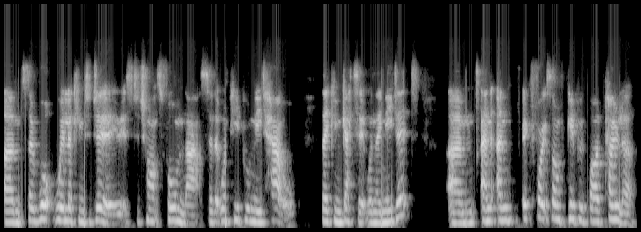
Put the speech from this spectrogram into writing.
Um, so, what we're looking to do is to transform that so that when people need help, they can get it when they need it. Um, and, and for example, people with bipolar,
